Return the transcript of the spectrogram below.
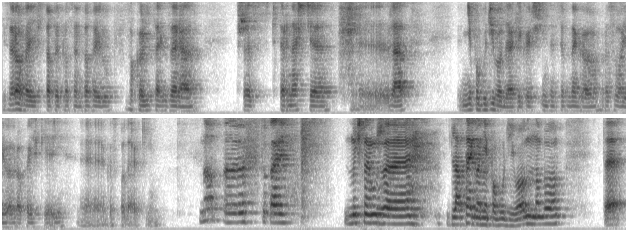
zerowej stopy procentowej lub w okolicach zera przez 14 y, lat nie pobudziło do jakiegoś intensywnego rozwoju europejskiej y, gospodarki. No e, tutaj myślę, że dlatego nie pobudziło, no bo te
